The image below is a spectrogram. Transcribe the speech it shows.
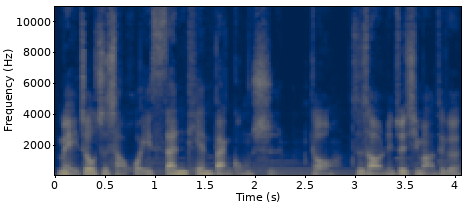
每周至少回三天办公室。哦，至少你最起码这个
